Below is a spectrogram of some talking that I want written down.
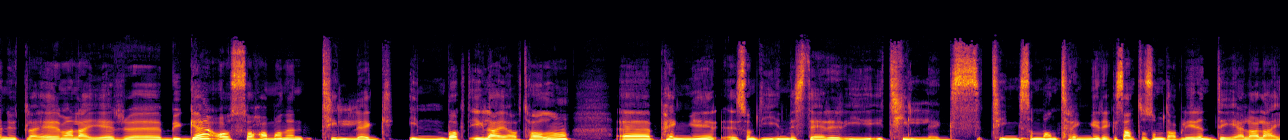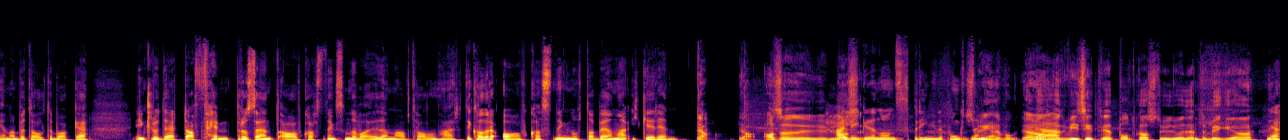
en utleier, man leier eh, bygget, og så har man en tillegg innbakt i leieavtalen, eh, penger som de investerer i, i tilleggsting som man trenger, ikke sant, og som da blir en del av leien å betale tilbake, inkludert da 5% avkastning som det var i denne avtalen her. De kaller det avkastning nota bene, ikke rente. Ja, Ja, altså la Her ligger det noen springende punkt, Springende punkt. Ja, Ja. Vi sitter i et podkaststudio i dette bygget, og Ja.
